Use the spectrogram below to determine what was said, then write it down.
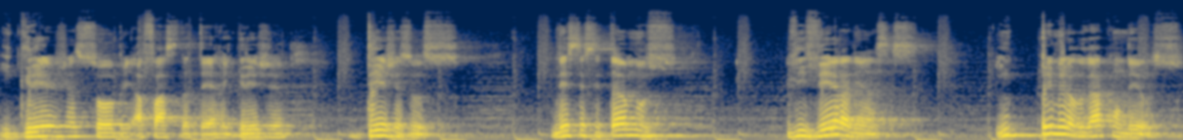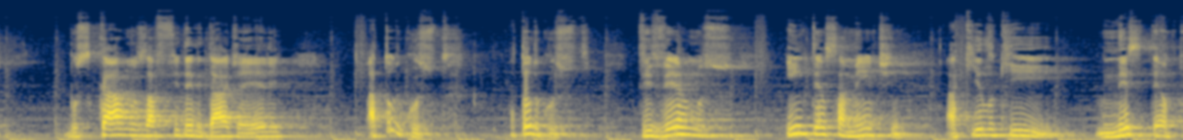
igreja sobre a face da terra, igreja de Jesus. Necessitamos viver alianças, em primeiro lugar com Deus, buscarmos a fidelidade a Ele a todo custo, a todo custo, vivermos intensamente aquilo que nesse tempo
